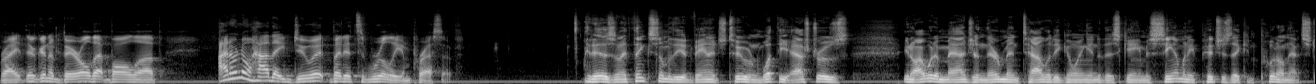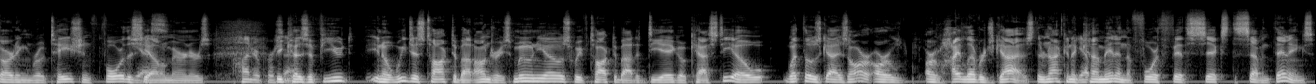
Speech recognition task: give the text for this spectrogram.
Right? They're going to barrel that ball up. I don't know how they do it, but it's really impressive. It is, and I think some of the advantage too, and what the Astros, you know, I would imagine their mentality going into this game is see how many pitches they can put on that starting rotation for the Yes. Seattle Mariners. 100%. Because if you, you know, we just talked about Andres Munoz, we've talked about a Diego Castillo. What those guys are are are high leverage guys. They're not going to Yep. come in in the fourth, fifth, sixth, seventh innings.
